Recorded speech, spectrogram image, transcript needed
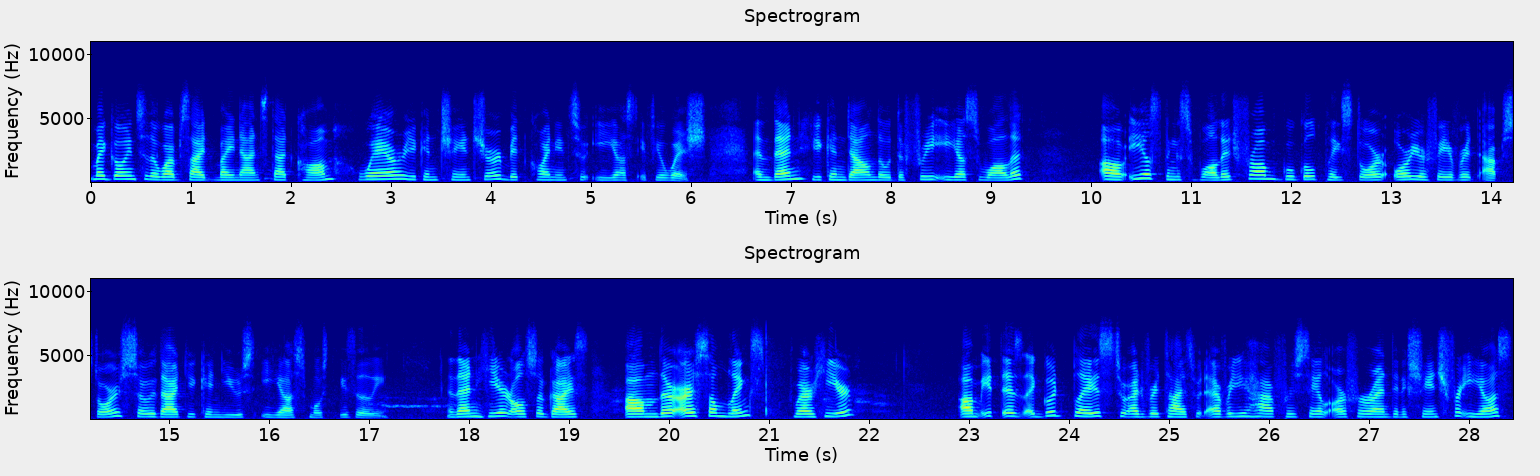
by going to the website binance.com where you can change your Bitcoin into EOS if you wish. And then you can download the free EOS wallet uh, EOSlynx wallet from Google Play Store or your favorite app store so that you can use EOS most easily. And then here also guys, um, there are some links where here um, it is a good place to advertise whatever you have for sale or for rent in exchange for EOS.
